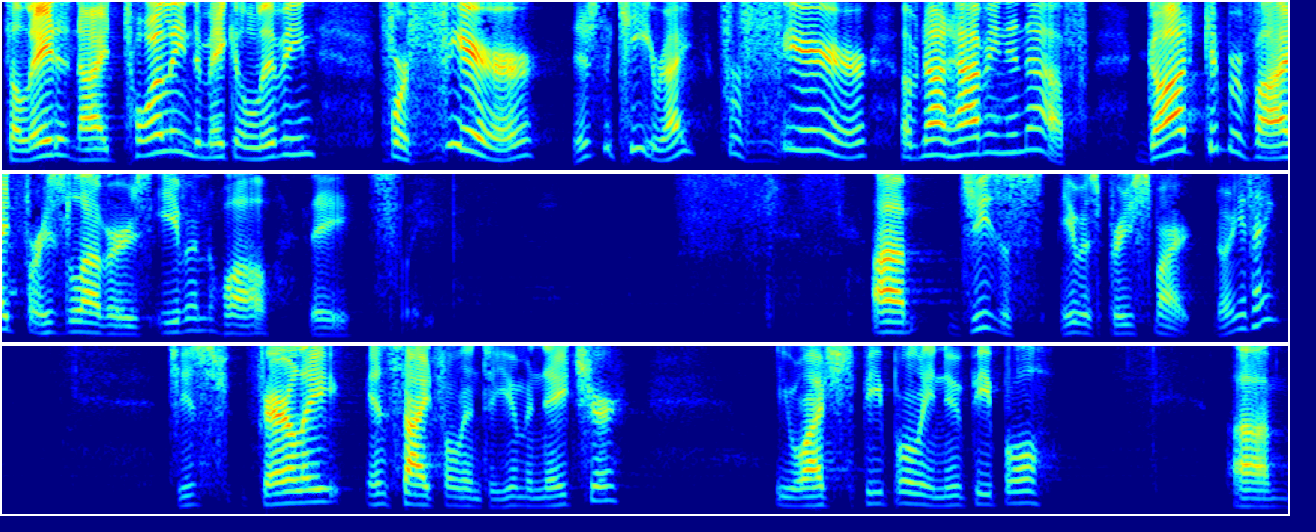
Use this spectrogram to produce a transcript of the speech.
to late at night, toiling to make a living for fear. There's the key, right? For fear of not having enough. God can provide for his lovers even while they sleep. Uh, Jesus, he was pretty smart, don't you think? Jesus, fairly insightful into human nature. He watched people, he knew people. Um,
